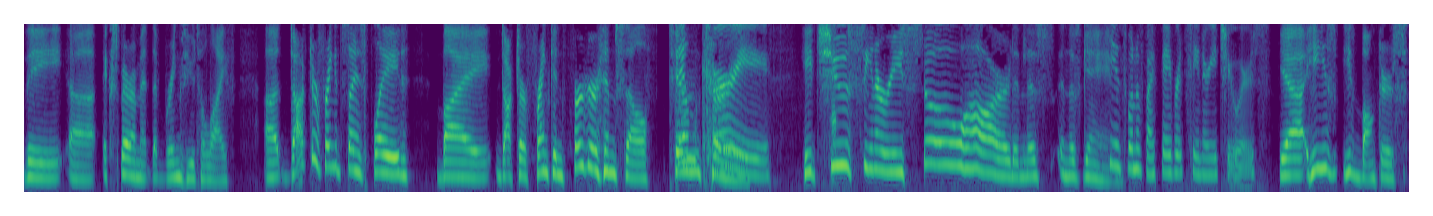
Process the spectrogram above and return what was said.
the, uh, experiment that brings you to life. Uh, Dr. Frankenstein is played by Dr. Frank-N-Furter himself, Tim, Curry. He chews scenery so hard in this in this game. He is one of my favorite scenery chewers. yeah, he's he's bonkers.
